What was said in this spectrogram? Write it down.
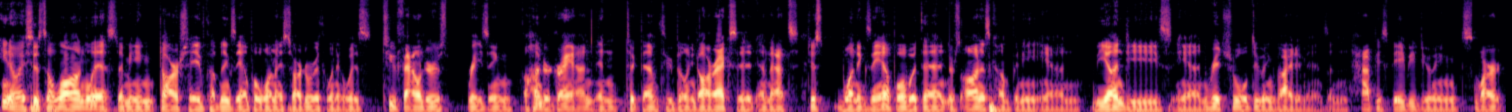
you know, it's just a long list. I mean, Dollar Shave Club, an example, one I started with when it was two founders raising 100 grand and took them through billion dollar exit, and that's just one example. But then there's Honest Company and MeUndies and Ritual doing vitamins and Happiest Baby doing smart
